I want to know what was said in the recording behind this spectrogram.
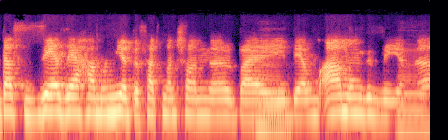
das sehr, sehr harmoniert. Das hat man schon äh, bei mhm. der Umarmung gesehen. Mhm. Ne?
